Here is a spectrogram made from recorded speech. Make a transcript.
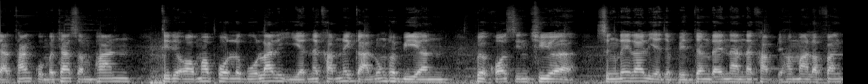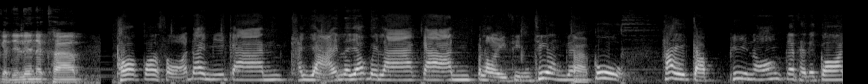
จากทางกรมประชาสัมพันธ์ ที่ได้ออกมาโพสต์ระบุรายละเอียดนะครับในการลงทะเบียน เพื่อขอสินเชื่อ ซึ่งในรายละเอียดจะเป็นจังใดนั้นนะครับเดี๋ยวเรามารับฟังกันได้เลยนะครับทกสได้มีการขยายระยะเวลาการปล่อยสินเชื่อเงินครับกู้ ให้กับพี่น้องเกษตรกร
